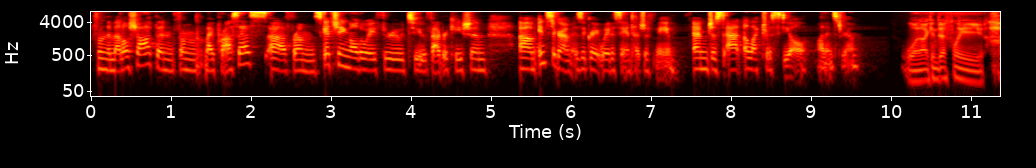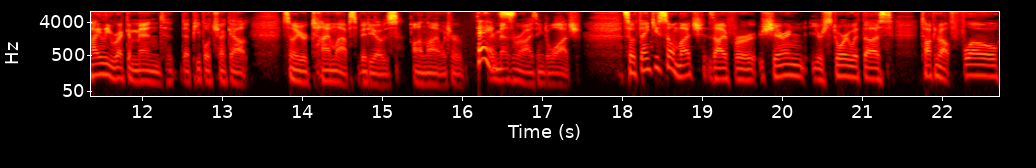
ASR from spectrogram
from the metal shop and from my process, uh, from sketching all the way through to fabrication, um, Instagram is a great way to stay in touch with me. I'm just at Elektra Steel on Instagram. Well, I can definitely highly recommend that people check out some of your time lapse videos online, which are Thanks. very mesmerizing to watch. So, thank you so much, Zai, for sharing your story with us, talking about flow,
